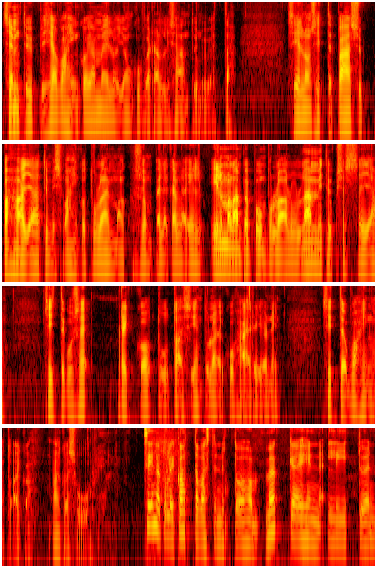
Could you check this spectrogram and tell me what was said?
Sen tyyppisiä vahinkoja meillä on jonkun verran lisääntynyt, että siellä on sitten päässyt paha jäätymisvahinko tulemaan, kun se on pelkällä il- ilmalämpöpumpulla ollut lämmityksessä ja sitten kun se rikkoutuu tai siihen tulee joku häiriö, niin sitten on vahingot aika, aika suuria. Siinä tuli kattavasti nyt tuohon mökkeihin liittyen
